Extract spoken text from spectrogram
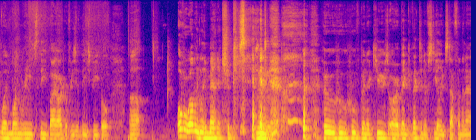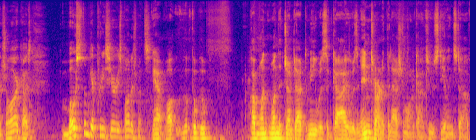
when one reads the biographies of these people, uh, overwhelmingly men it should be said, mm. who who who've been accused or have been convicted of stealing stuff from the National Archives, most of them get pretty serious punishments. Yeah, well, the, the, the one, one that jumped out to me was a guy who was an intern at the National Archives who was stealing stuff,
